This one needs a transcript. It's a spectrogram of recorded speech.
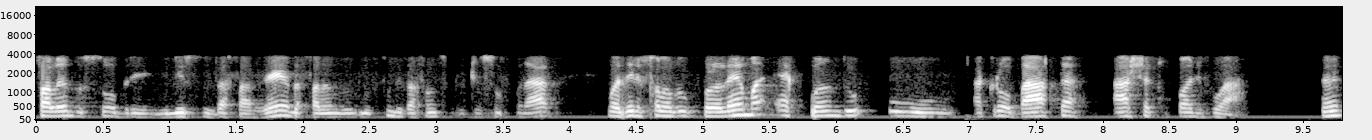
falando sobre ministros da Fazenda, falando, no fundo, ele está falando sobre o Dilson Funado, mas ele falando o problema é quando o acrobata acha que pode voar. Né?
